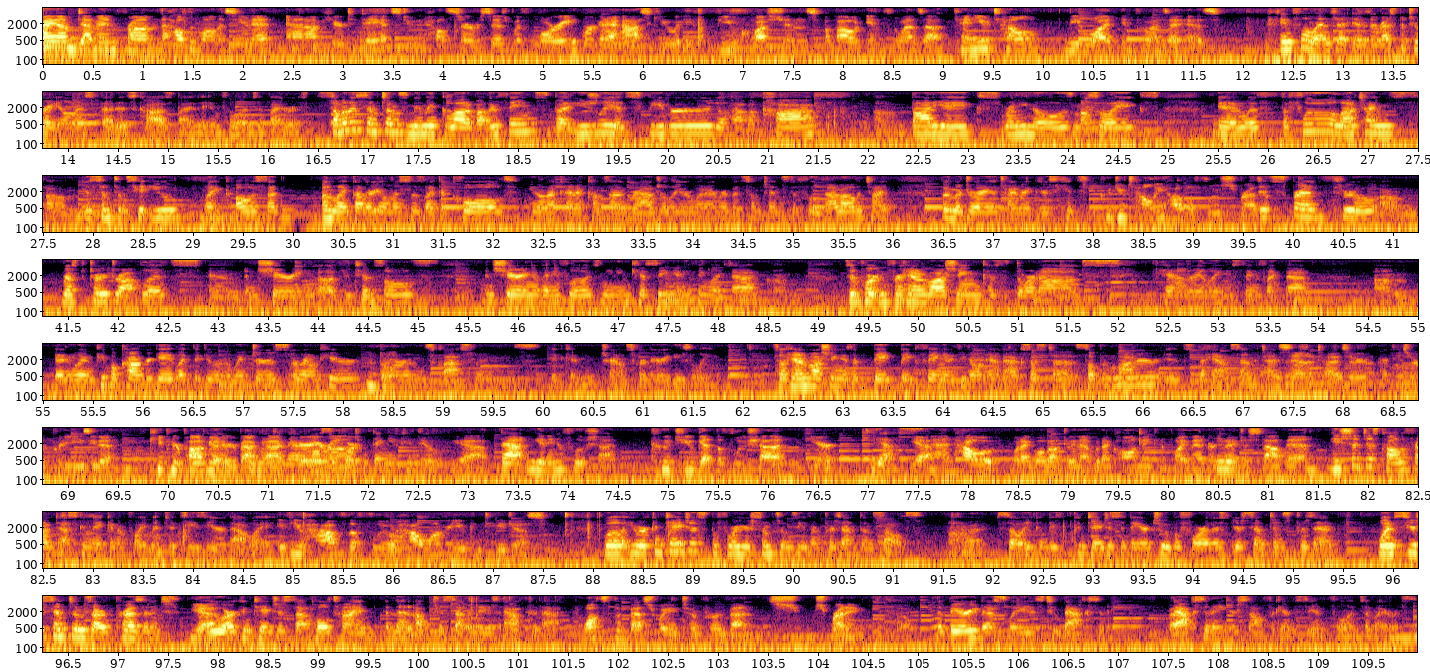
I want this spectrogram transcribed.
Hi, I'm Devin from the Health and Wellness Unit, and I'm here today at Student Health Services with Lori. We're going to ask you a few questions about influenza. Can you tell me what influenza is? Influenza is a respiratory illness that is caused by the influenza virus. Some of the symptoms mimic a lot of other things, but usually it's fever, you'll have a cough, um, body aches, runny nose, muscle aches. And with the flu, a lot of times um, the symptoms hit you like all of a sudden. Unlike other illnesses like a cold, you know, that kind of comes on gradually or whatever, but sometimes the flu, not all the time, but majority of the time it just hits you. Could you tell me how the flu spreads? It's spread through um, respiratory droplets and, and sharing of utensils and sharing of any fluids, meaning kissing, anything like that. Um, it's important for hand washing because doorknobs, hand railings, things like that. Um, and when people congregate like they do in the winters around here, Mhm. dorms, classrooms, it can transfer very easily. So hand washing is a big, big thing, and if you don't have access to soap and water, it's the hand sanitizer. Hand sanitizer. Those are pretty easy to keep in your pocket or your backpack, and they're carry the most around. important thing you can do. Yeah. That and getting a flu shot. Could you get the flu shot here? Yes. Yeah. And how would I go about doing that? Would I call and make an appointment, or can I mm. just stop in? You should just call the front desk and make an appointment. It's easier that way. If you have the flu, how long are you contagious? Well, you are contagious before your symptoms even present themselves. So you can be contagious a day or two before this, your symptoms present. Once your symptoms are present, Yeah. you are contagious that whole time, and then up to seven days after that. What's the best way to prevent s- spreading the flu? The very best way is to vaccinate. Vaccinate yourself against the influenza virus.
